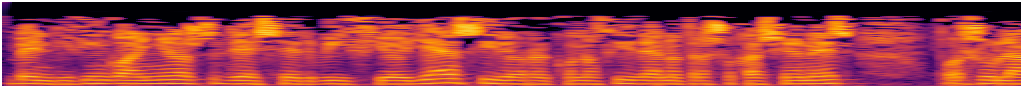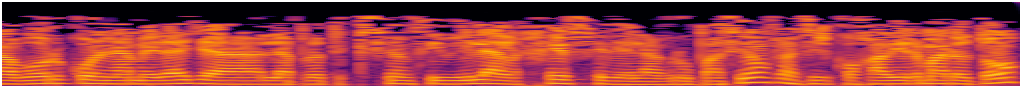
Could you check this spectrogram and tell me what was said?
25 años de servicio. Ya ha sido reconocida en otras ocasiones por su labor con la medalla la protección civil al jefe de la agrupación, Francisco Javier Maroto,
